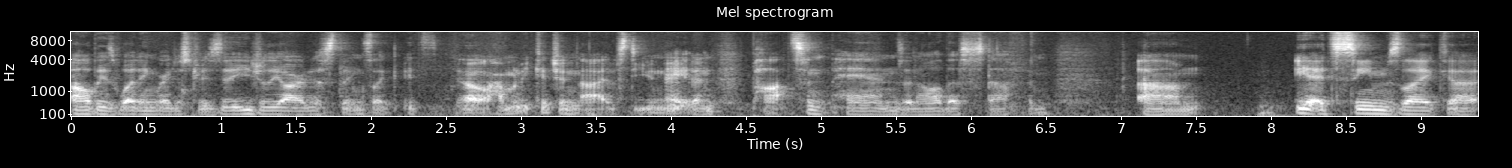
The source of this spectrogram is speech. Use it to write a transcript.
all these wedding registries they usually are just things like it's oh how many kitchen knives do you need and pots and pans and all this stuff and um, yeah it seems like uh,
